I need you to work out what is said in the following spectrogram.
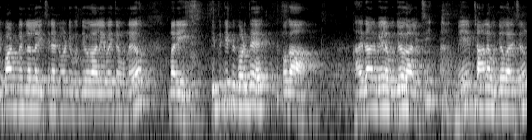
డిపార్ట్మెంట్లలో ఇచ్చినటువంటి ఉద్యోగాలు ఏవైతే ఉన్నాయో మరి తిప్పి తిప్పి కొడితే ఒక ఐదారు వేల ఉద్యోగాలు ఇచ్చి మేము చాలా ఉద్యోగాలు ఇచ్చినాం.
